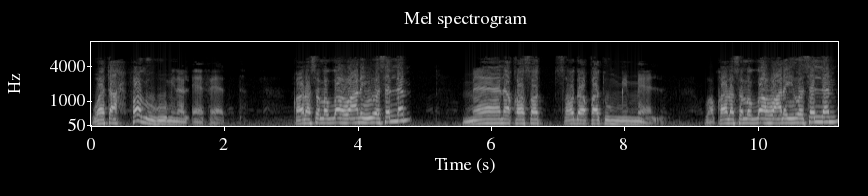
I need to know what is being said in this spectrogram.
وتحفظه من الآفات. قال صلى الله عليه وسلم ما نقصت صدقة من مال. وقال صلى الله عليه وسلم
